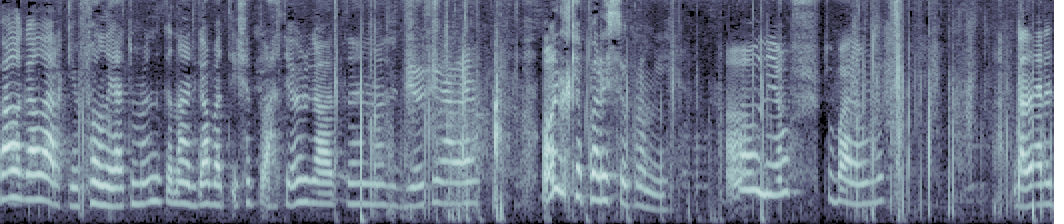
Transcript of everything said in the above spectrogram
Fala galera, quem fala é a do canal de Gabatista Duarte. Hoje, galera, nosso hoje, galera. Olha o que apareceu pra mim. Olha os tubarão, né? Galera,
